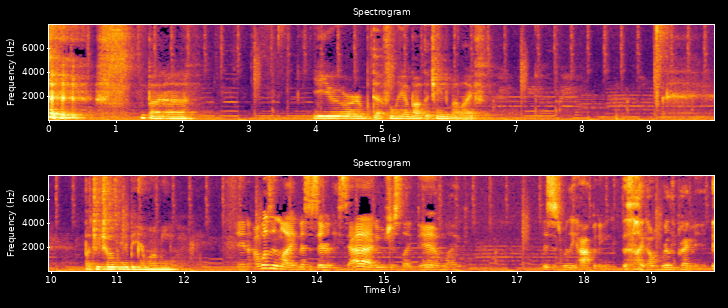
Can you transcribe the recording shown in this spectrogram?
but uh, you're definitely about to change my life. But you chose me to be your mommy. And I wasn't like necessarily sad. It was just like, damn, like this is really happening. like I'm really pregnant.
